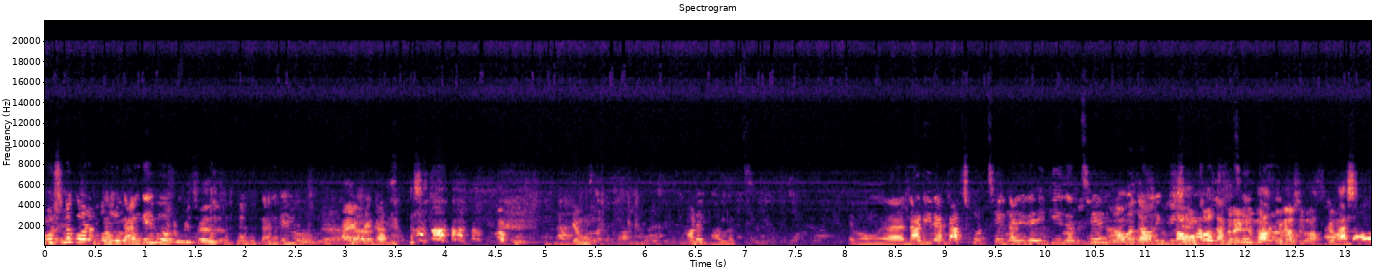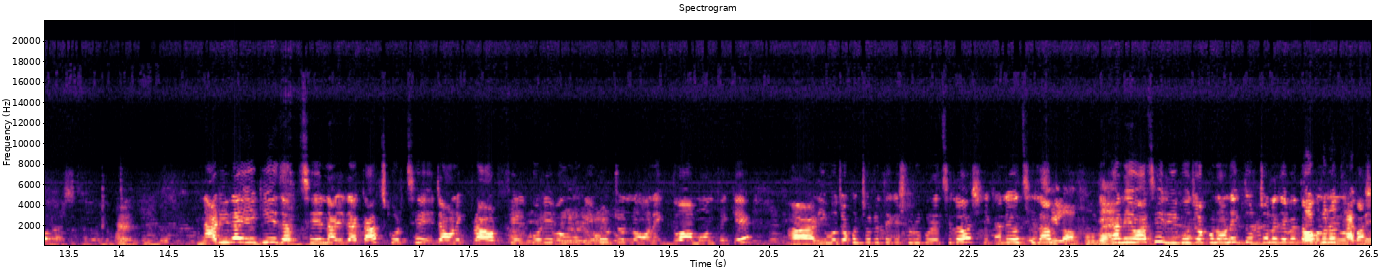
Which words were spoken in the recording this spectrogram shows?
প্রশ্ন করেন বলুন গান গাইবো? গান গাইবো? অনেক ভালো লাগছে। এবং নারীরা কাজ করছে নারীরা এগিয়ে যাচ্ছে এটা অনেক বেশি ভালো লাগছে নারীরা এগিয়ে যাচ্ছে নারীরা কাজ করছে এটা অনেক প্রাউড ফিল করি এবং রিমোর জন্য অনেক দোয়া মন থেকে আর রিমো যখন ছোট থেকে শুরু করেছিল সেখানেও ছিলাম হ্যাঁ। এখানেও আছি রিমো যখন অনেক দূর চলে যাবে তখন তখনও থাকবে,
